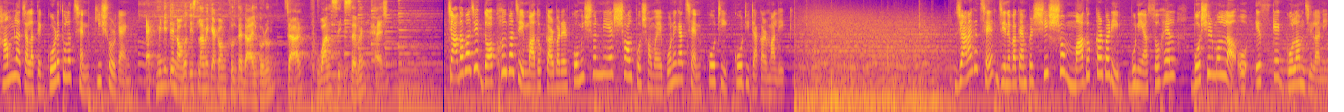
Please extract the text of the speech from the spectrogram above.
হামলা চালাতে গড়ে তুলেছেন কিশোর গ্যাং। এক মিনিটে নগদ ইসলামিক অ্যাকাউন্ট খুলতে ডায়াল করুন চার ওয়ান সিক্স সেভেন হ্যাশ। চাঁদাবাজি দখলবাজি মাদক কারবারের কমিশন নিয়ে স্বল্প সময়ে বনে গেছেন কোটি কোটি টাকার মালিক। জানা গেছে, জেনেভা ক্যাম্পের শীর্ষ মাদক কারবারি বুনিয়া সোহেল, বশির মোল্লা ও এস কে গোলাম জিলানি।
